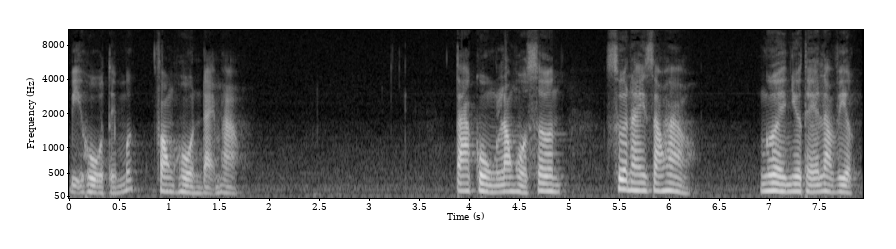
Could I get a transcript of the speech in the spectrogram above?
Bị hù tới mức phong hồn đại mạo. Ta cùng Long Hồ Sơn. Xưa nay giao hảo. Người như thế làm việc,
